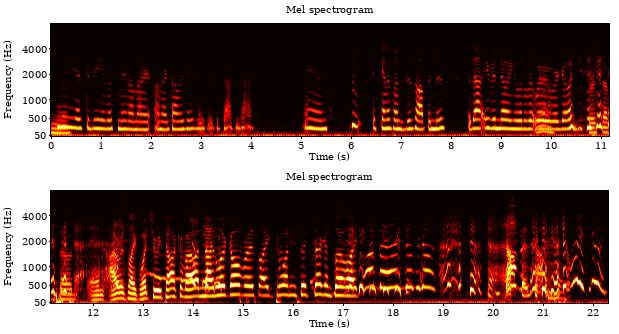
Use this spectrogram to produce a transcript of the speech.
Yeah. You guys could be listening on our on our conversations. We could talk and talk, and it's kind of fun to just hop in this without even knowing a little bit where yeah. we were going. First episode, and I was like, "What should we talk about?" And I look over, it's like 26 seconds. I'm like, "What the heck, Jessica? Stop it! Stop it! what are you doing?"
